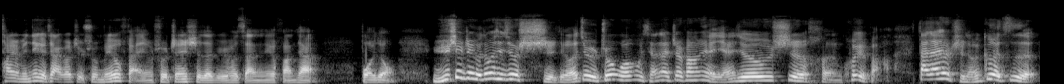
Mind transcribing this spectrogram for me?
他认为那个价格指数没有反映出真实的，比如说咱的那个房价波动，于是这个东西就使得就是中国目前在这方面研究是很匮乏，大家就只能各自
